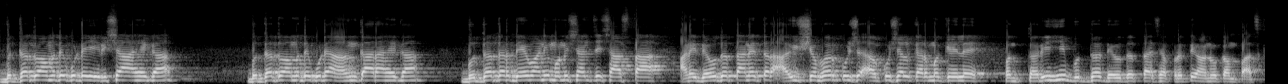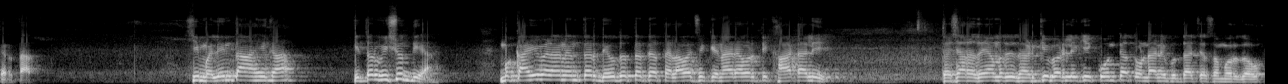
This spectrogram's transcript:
बुद्धत्वामध्ये कुठे ईर्ष्या आहे का? बुद्धत्वामध्ये कुठे अहंकार आहे का? बुद्ध तर देव आणि मनुष्यांचे शास्ता आणि देवदत्ताने तर आयुष्यभर कुश अकुशल कर्म केले पण तरीही बुद्ध देवदत्ताच्या प्रती अनुकंपाच करतात. ही मलिनता आहे का? ही तर विशुद्धी आहे. मग काही वेळानंतर देवदत्त त्या तलावाच्या किनाऱ्यावरती खाट आली. तशा हृदयामध्ये धडकी भरली की कोणत्या तोंडाने बुद्धाच्या समोर जाऊ?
